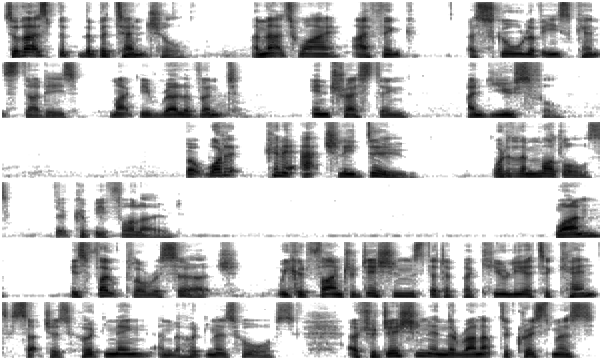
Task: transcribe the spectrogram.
So that's the potential. And that's why I think a School of East Kent Studies might be relevant, interesting, and useful. But what can it actually do? What are the models that could be followed? One is folklore research. We could find traditions that are peculiar to Kent, such as hoodening and the hoodener's horse, a tradition in the run up to Christmas,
